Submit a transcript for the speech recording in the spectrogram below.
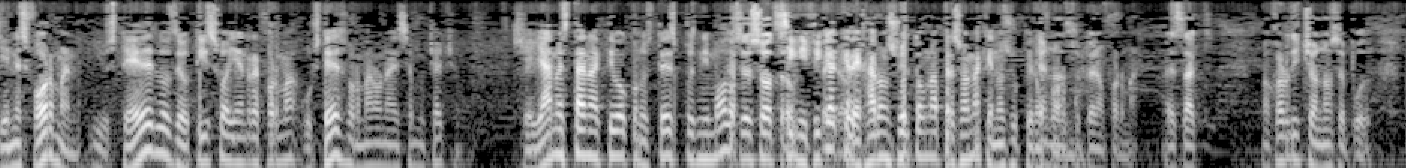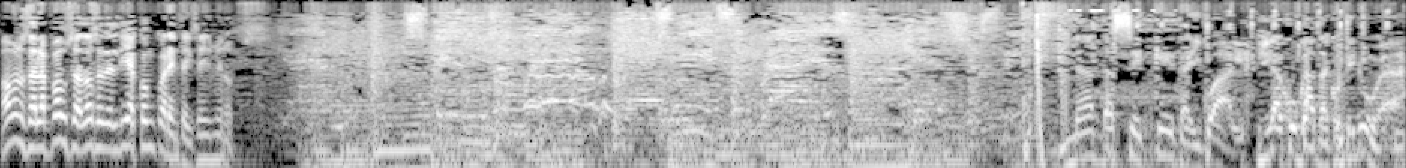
quienes forman. Y ustedes, los de Otizo, ahí en Reforma, ustedes formaron a ese muchacho. Que ya no está en activo con ustedes, pues ni modo. Ese es otro, Significa pero- que dejaron suelto a una persona que no supieron Que no formar. supieron formar. Exacto. Mejor dicho, no se pudo. Vámonos a la pausa, 12 del día con 46 minutos. Nada se queda igual. La jugada continúa.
